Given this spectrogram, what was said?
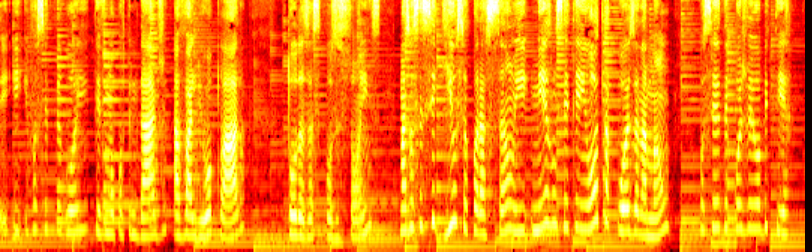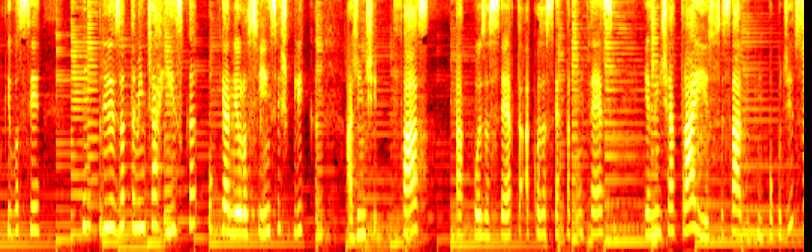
e, e você pegou e teve uma oportunidade, avaliou, claro, todas as posições, mas você seguiu seu coração e mesmo você tem outra coisa na mão, você depois veio obter, porque você cumpriu exatamente a risca o que a neurociência explica. A gente faz a coisa certa, a coisa certa acontece e a gente atrai isso. Você sabe um pouco disso?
